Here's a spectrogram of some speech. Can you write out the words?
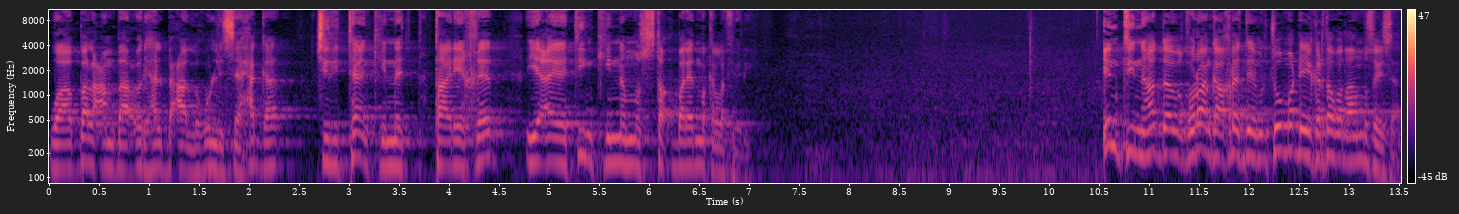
waa balcan baacuri halbacaad lagu lisay xagga jiritaankiinna taariikheed iyo aayatiinkiinna mustaqbaleed marka la fiiriyo. Intiina hadda qur'aanka akhristeen juuq ma dhihi kartaan waad aamusaysaa.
